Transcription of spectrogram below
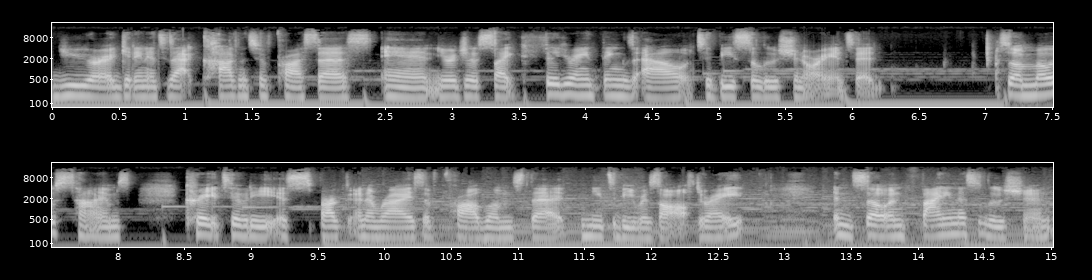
You are getting into that cognitive process and you're just like figuring things out to be solution oriented. So, most times, creativity is sparked in a rise of problems that need to be resolved, right? And so, in finding a solution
